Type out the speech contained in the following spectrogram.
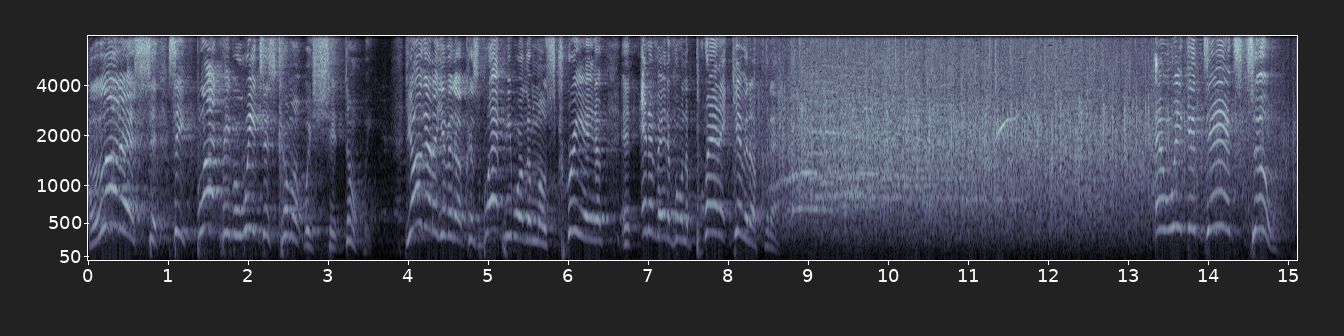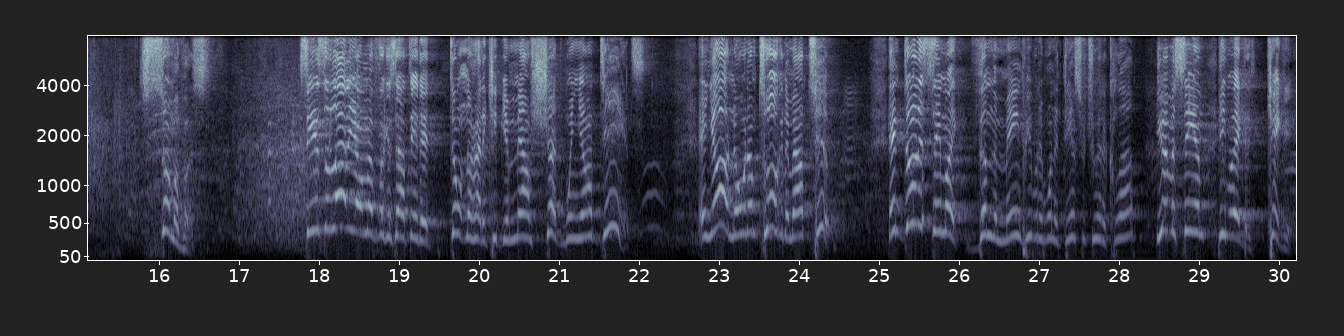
Love that shit. See, black people, we just come up with shit, don't we? Y'all gotta give it up, because black people are the most creative and innovative on the planet. Give it up for that. And we can dance too. Some of us. See, it's a lot of y'all motherfuckers out there that don't know how to keep your mouth shut when y'all dance. And y'all know what I'm talking about too. And don't it seem like them the main people that want to dance with you at a club? You ever see them? He be like this, kick it.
